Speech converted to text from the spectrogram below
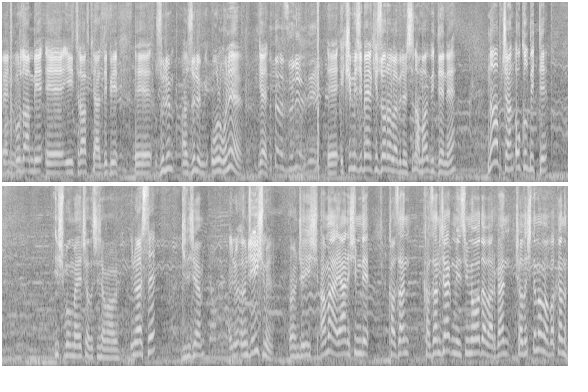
Evet buradan bir e, itiraf geldi. Bir e, zulüm, ha, zulüm. Oğlum o ne? Gel. zulüm. E, ikimizi belki zor alabilirsin ama bir dene. Ne yapacaksın? Okul bitti. İş bulmaya çalışacağım abi. Üniversite? Gideceğim. Yani önce iş mi? Önce iş. Ama yani şimdi kazan kazanacak mıyız? Şimdi o da var. Ben çalıştım ama bakalım.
